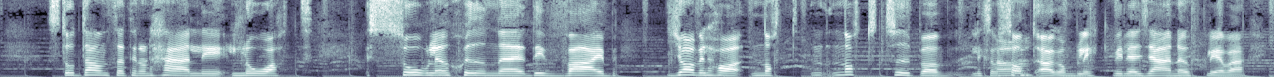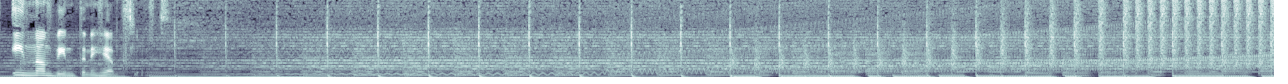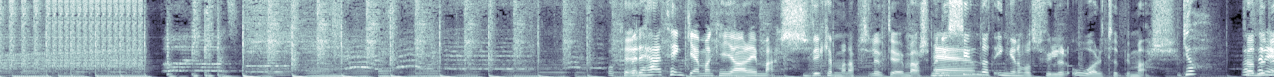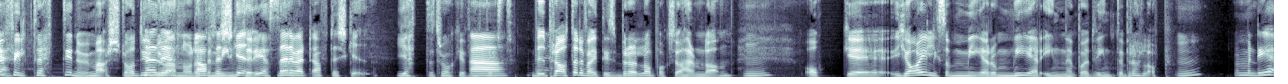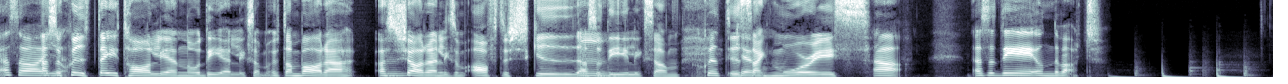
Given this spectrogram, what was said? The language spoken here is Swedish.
stå och dansa till någon härlig låt. Solen skiner, det är vibe. Jag vill ha något, något typ av liksom, Ja. sånt ögonblick vill jag gärna uppleva innan vintern är helt slut. Okej. Men det här tänker jag man kan göra i mars. Det kan man absolut göra i mars. Men det är Eh. synd att ingen av oss fyller år typ i mars. Ja, För varför hade det? du fyllt 30 nu i mars då hade ju du anordnat en vinterresa. Det hade varit afterski. Jättetråkigt Ja. faktiskt. Vi pratade faktiskt bröllop också häromdagen. Mm. Och eh, jag är liksom mer och mer inne på ett vinterbröllop. Mm. Men det, alltså, Alltså ja. skita i Italien och det liksom, utan bara alltså, Mm. köra en liksom afterski, alltså Mm. det är liksom skitkul. i St. Maurice. Ja. Alltså det är underbart.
